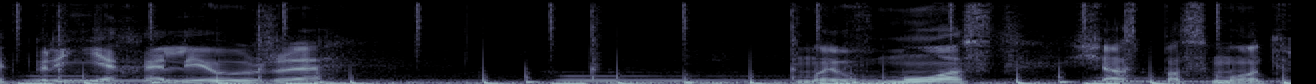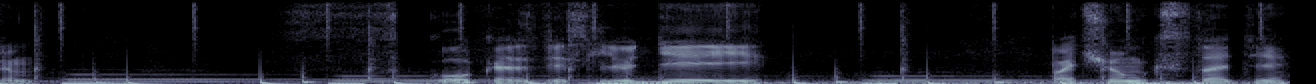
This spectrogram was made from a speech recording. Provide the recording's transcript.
Итак, приехали уже мы в мост. Сейчас посмотрим, сколько здесь людей. Почем, кстати,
